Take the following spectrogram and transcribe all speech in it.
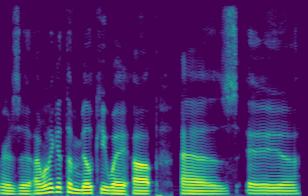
where is it? I want to get the Milky Way up as a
